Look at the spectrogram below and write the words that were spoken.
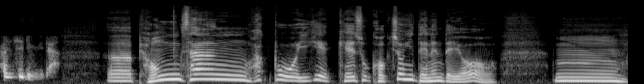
현실입니다. 어, 병상 확보 이게 계속 걱정이 되는데요. 음,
